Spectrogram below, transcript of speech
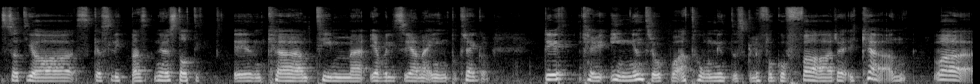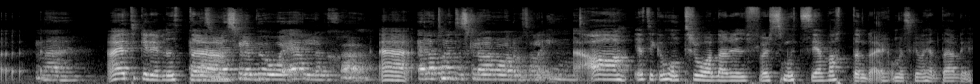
så att jag ska slippa, nu har jag stått i en kö en timme, jag vill så gärna in på trädgården. Det kan ju ingen tro på att hon inte skulle få gå före i kön. Va? Nej. Ja, jag tycker det är lite... Eller som jag skulle bo i Älvsjö. eh, Eller att hon inte skulle ha råd att betala in. ja, jag tycker hon trålar i för smutsiga vatten där om jag ska vara helt ärlig.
